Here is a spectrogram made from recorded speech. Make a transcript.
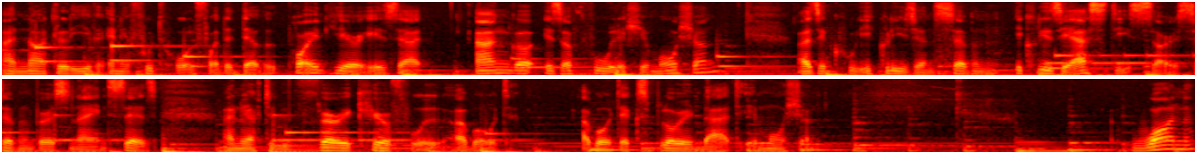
and not leave any foothold for the devil. Point here is that Anger is a foolish emotion, as Ecclesiastes 7, Ecclesiastes sorry, 7 verse 9 says, and we have to be very careful about about exploring that emotion. One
